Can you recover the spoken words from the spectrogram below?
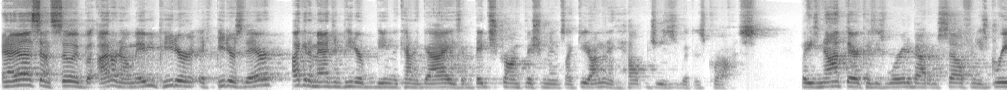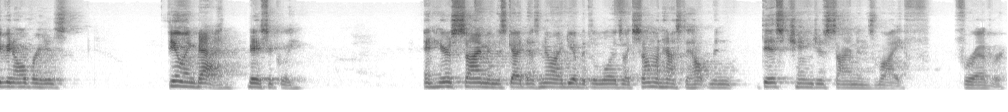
And I know that sounds silly, but I don't know. Maybe Peter, if Peter's there, I can imagine Peter being the kind of guy. He's a big, strong fisherman. It's like, dude, I'm going to help Jesus with his cross. But he's not there because he's worried about himself and he's grieving over his feeling bad, basically. And here's Simon. This guy has no idea, but the Lord's like, someone has to help him. And this changes Simon's life forever.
